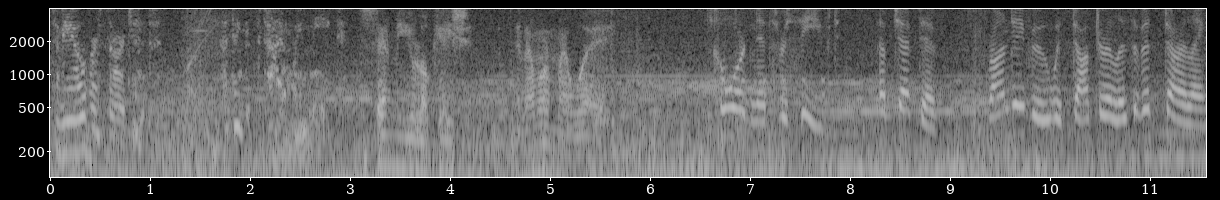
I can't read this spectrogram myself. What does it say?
Appears to be over, Sergeant. I think it's time we meet. Send me your location, and I'm on my way. Coordinates received. Objective. Rendezvous with Dr. Elizabeth Darling.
